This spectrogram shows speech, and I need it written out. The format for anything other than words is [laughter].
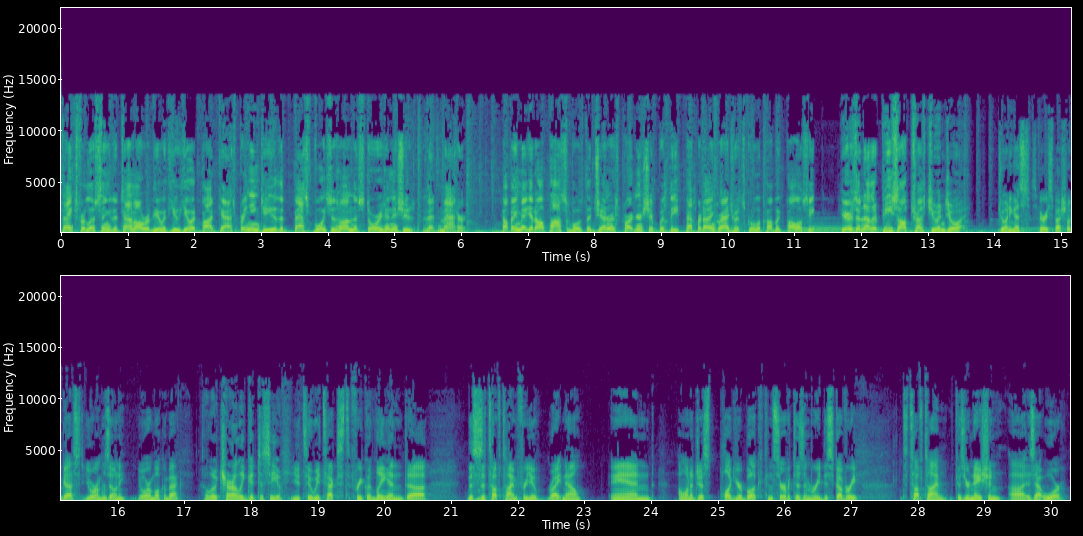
Thanks for listening to the Town Hall Review with Hugh Hewitt podcast, bringing to you the best voices on the stories and issues that matter. Helping make it all possible is the generous partnership with the Pepperdine Graduate School of Public Policy. Here's another piece I'll trust you enjoy. Joining us is a very special guest, Yoram Hazony. Yoram, welcome back. Hello, Charlie. Good to see you. You too. We text frequently, and uh, this is a tough time for you right now. And I want to just plug your book, Conservatism Rediscovery. It's a tough time because your nation uh, is at war,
